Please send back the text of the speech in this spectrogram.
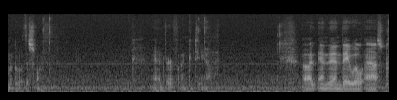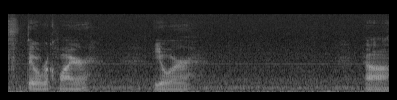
I'm gonna go with this one and verify and continue. Uh, and then they will ask, they will require your uh,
